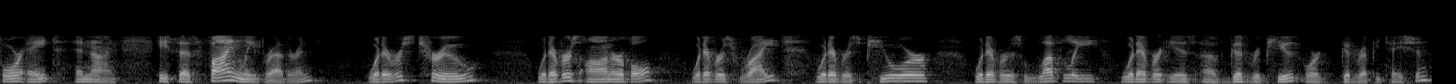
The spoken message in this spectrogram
4, 8, and 9. He says, Finally, brethren, whatever is true, whatever is honorable, whatever is right, whatever is pure, whatever is lovely, whatever is of good repute or good reputation.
